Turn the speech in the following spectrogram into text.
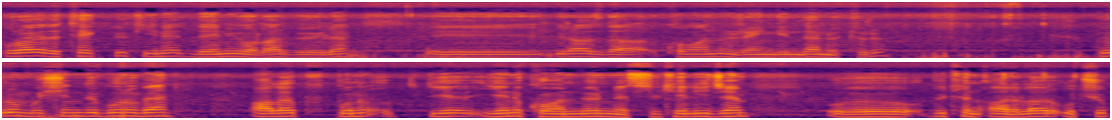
Buraya da tek tük yine deniyorlar böyle. E, biraz da kovanın renginden ötürü. Durum bu. Şimdi bunu ben alıp bunu diğer yeni kovanın önüne silkeleyeceğim. E, bütün arılar uçup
